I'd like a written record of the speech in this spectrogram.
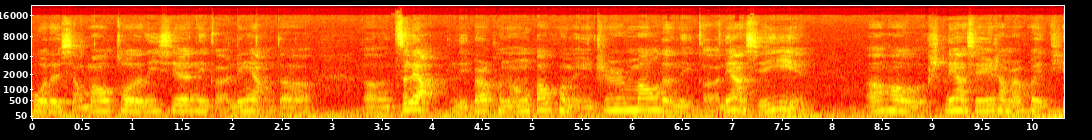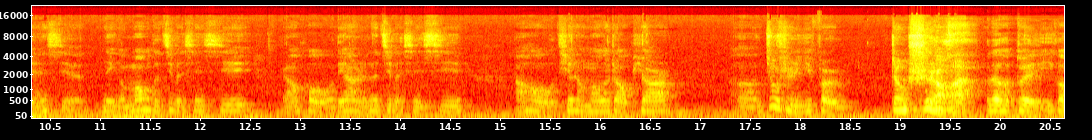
过的小猫做的一些那个领养的呃资料，里边儿可能包括每一只猫的那个领养协议，然后领养协议上面会填写那个猫的基本信息，然后领养人的基本信息，然后贴上猫的照片儿，呃，就是一份儿正式档案。呃，对一个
